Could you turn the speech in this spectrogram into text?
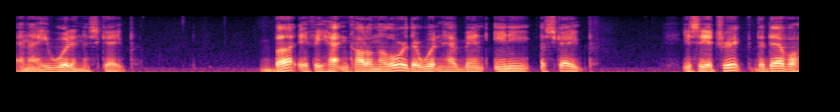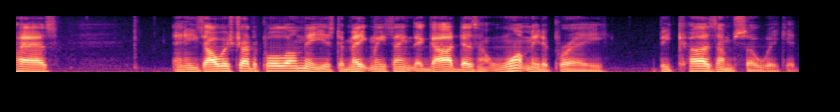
and that he wouldn't escape. But if he hadn't called on the Lord, there wouldn't have been any escape. You see, a trick the devil has and he's always tried to pull on me is to make me think that God doesn't want me to pray because I'm so wicked.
